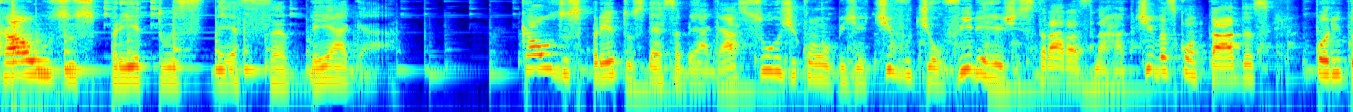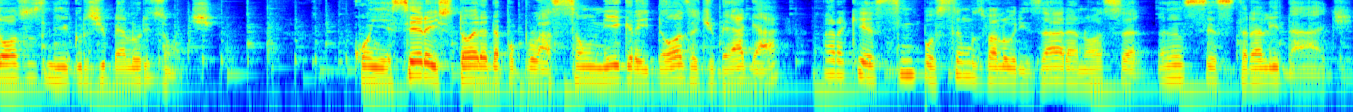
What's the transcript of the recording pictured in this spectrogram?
Causos pretos dessa BH. Causos Pretos dessa BH surge com o objetivo de ouvir e registrar as narrativas contadas por idosos negros de Belo Horizonte. Conhecer a história da população negra idosa de BH para que assim possamos valorizar a nossa ancestralidade,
